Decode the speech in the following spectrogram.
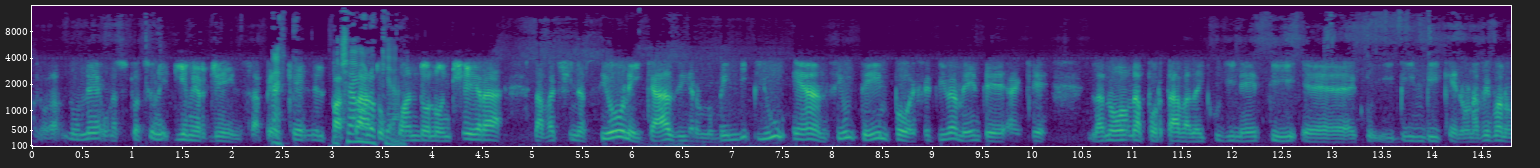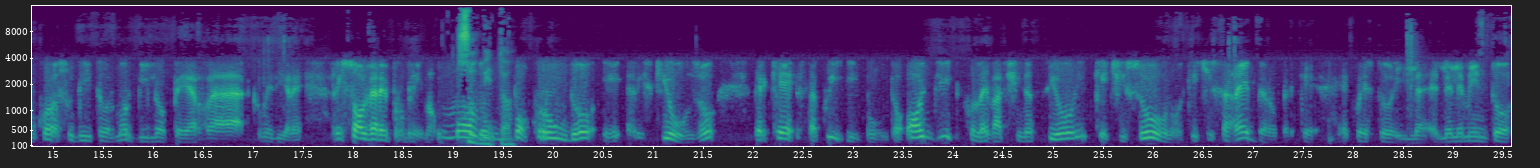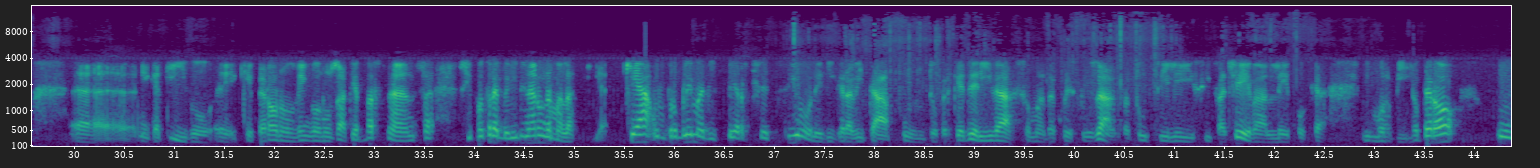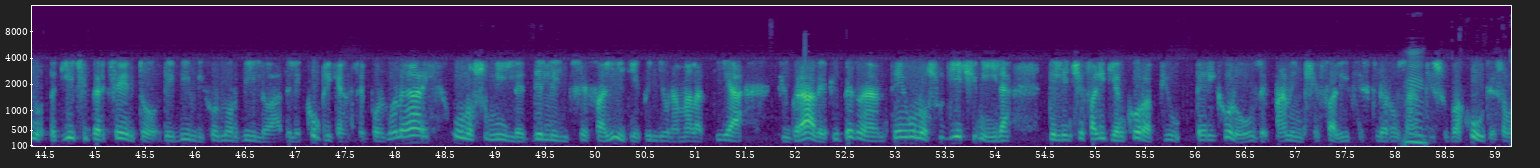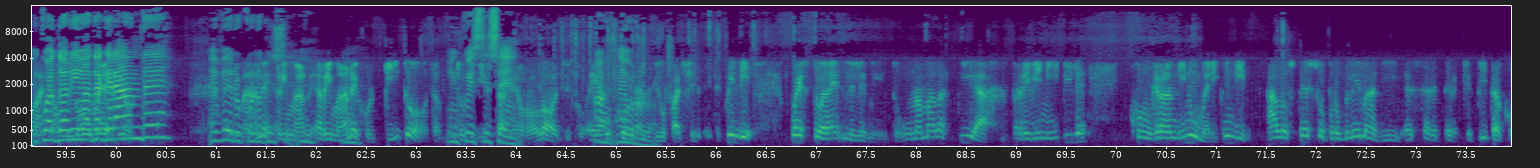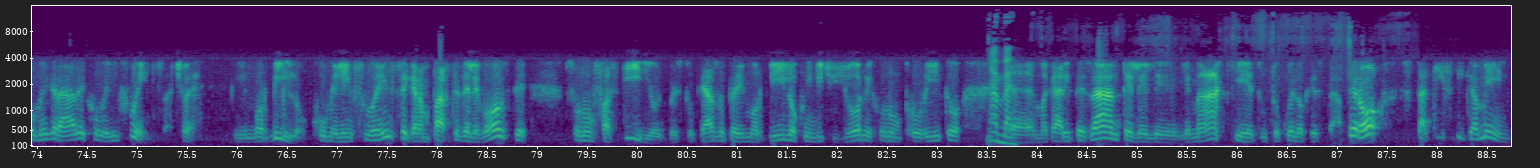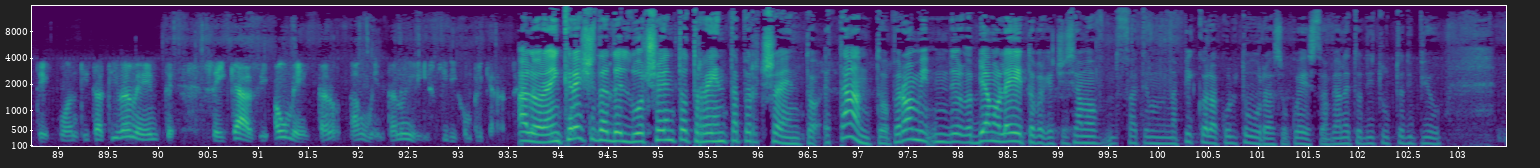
Allora, non è una situazione di emergenza perché Ecco, nel passato, quando non c'era la vaccinazione, i casi erano ben di più e anzi un tempo effettivamente anche la nonna portava dai cuginetti eh, i bimbi che non avevano ancora subito il morbillo per eh, come dire, risolvere il problema. Un modo Subito. un po' crudo e rischioso perché sta qui il punto. Oggi con le vaccinazioni che ci sono, che ci sarebbero, perché è questo il- l'elemento eh, negativo e che però non vengono usati abbastanza, si potrebbe eliminare una malattia che ha un problema di percezione di gravità appunto, perché deriva insomma, da questa usanza, tutti li si faceva all'epoca il morbillo, però un 10% dei bimbi col morbillo ha delle complicanze polmonari, uno su mille delle encefaliti e quindi una malattia più grave, più pesante, e uno su 10.000 delle encefaliti ancora più pericolose, panencefaliti sclerosanti Mm. subacute. Insomma, quando arriva da nome- grande? È vero quello rimane, che si rimane, rimane Mm. colpito dal punto di vista sensi. neurologico e Ah, ancora neurologico. più facilmente. Quindi questo è l'elemento, una malattia prevenibile con grandi numeri, quindi ha lo stesso problema di essere percepita come grave come l'influenza, cioè il morbillo, come le influenze, gran parte delle volte sono un fastidio, in questo caso per il morbillo 15 giorni con un prurito Vabbè. eh, magari pesante, le, le- le macchie e tutto quello che sta, però statisticamente, quantitativamente, se i casi aumentano, aumentano i rischi di complicanze. Allora, è in crescita del 230%, è tanto, però mi- abbiamo letto, perché ci siamo fatti una piccola cultura su questo, abbiamo letto di tutto e di più.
